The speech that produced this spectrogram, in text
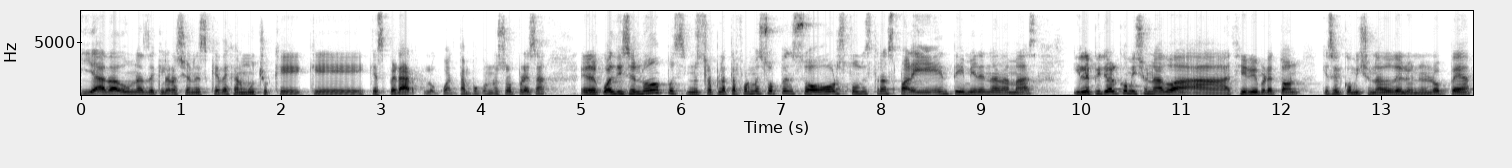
y ha dado unas declaraciones que dejan mucho que, esperar, lo cual tampoco no es sorpresa, en el cual dice, no, pues nuestra plataforma es open source, todo es transparente y miren nada más. Y le pidió al comisionado, a, Thierry Breton, que es el comisionado de la Unión Europea,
